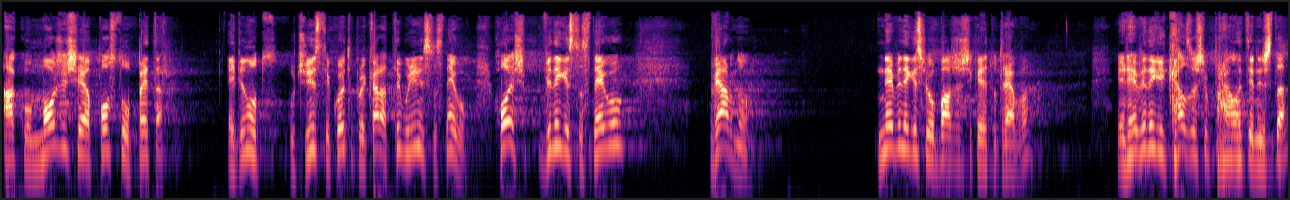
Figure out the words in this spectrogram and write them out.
Ако можеше апостол Петър – един от учениците, който прекара три години с него. Ходеше винаги с него. Вярно, не винаги се обаждаше където трябва и не винаги казваше правилните неща.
